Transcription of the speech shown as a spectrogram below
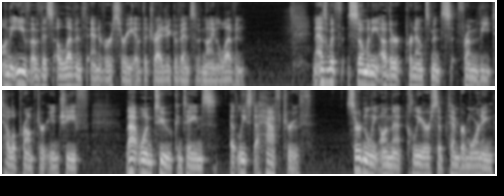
on the eve of this 11th anniversary of the tragic events of 9 11. And as with so many other pronouncements from the teleprompter in chief, that one too contains at least a half truth Certainly, on that clear September morning,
